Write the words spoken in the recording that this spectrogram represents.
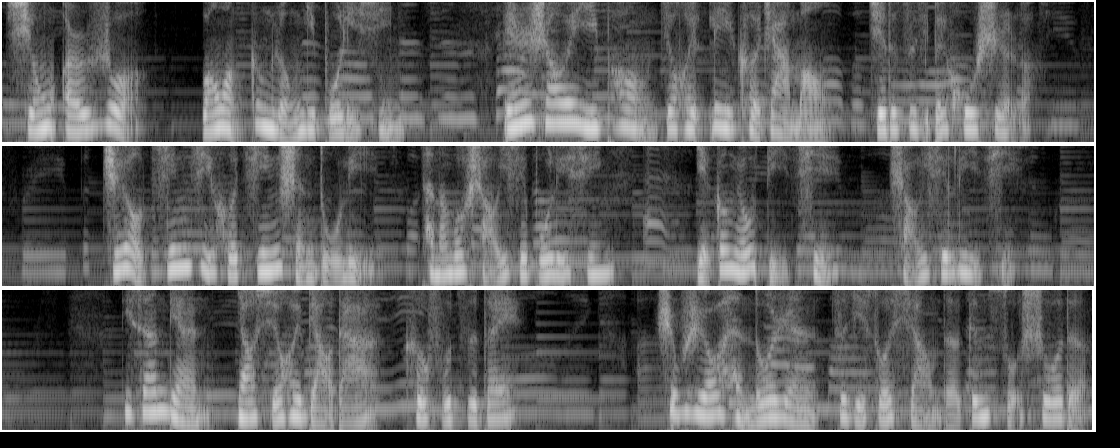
穷而弱，往往更容易玻璃心。别人稍微一碰，就会立刻炸毛，觉得自己被忽视了。只有经济和精神独立，才能够少一些玻璃心，也更有底气，少一些戾气。第三点，要学会表达，克服自卑。是不是有很多人自己所想的跟所说的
